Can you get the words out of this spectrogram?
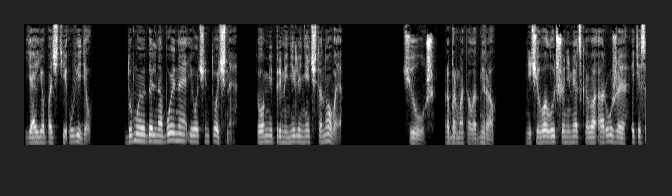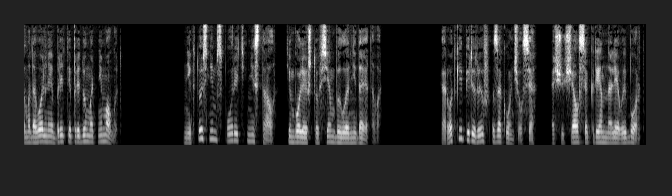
я ее почти увидел. Думаю, дальнобойная и очень точная. Томми применили нечто новое». «Чушь», — пробормотал адмирал. Ничего лучше немецкого оружия эти самодовольные бриты придумать не могут. Никто с ним спорить не стал, тем более, что всем было не до этого. Короткий перерыв закончился. Ощущался крен на левый борт.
